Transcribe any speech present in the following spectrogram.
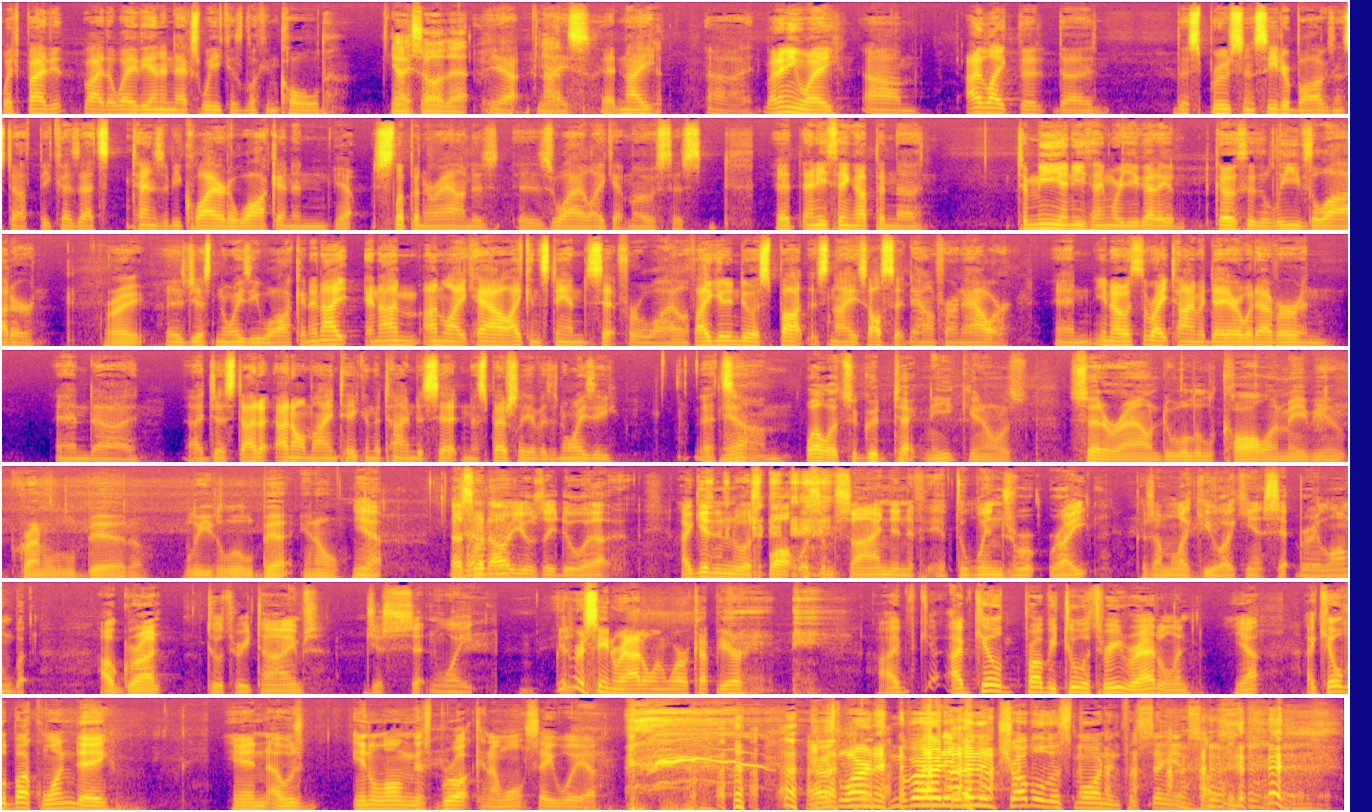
which by the by the way, the end of next week is looking cold. yeah, I saw that. Yeah, nice at night. Uh, but anyway, um, I like the the the spruce and cedar bogs and stuff because that tends to be quieter to walking and Yeah. slipping around is is why I like it most. Is it anything up in the to me anything where you got to go through the leaves a lot or right. It's just noisy walking. And I and I'm unlike Hal. I can stand and sit for a while. If I get into a spot that's nice, I'll sit down for an hour. And you know, it's the right time of day or whatever. And and uh, I just I, don't- I don't mind taking the time to sit, and especially if it's noisy. It's Yeah. um Well, it's a good technique, you know, to sit around, do a little calling, maybe grunt a little bit, or bleed a little bit, you know. Yeah, that's what I'll usually do. I, I get into a spot with some sign, and if, if the wind's right, because I'm like you, I can't sit very long, but I'll grunt two or three times, just sit and wait. you ever seen rattling work up here? I've I've killed probably two or three rattling. Yeah, I killed a buck one day, and I was in along this brook, and I won't say where. He's learning. I've already been in trouble this morning for saying something.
